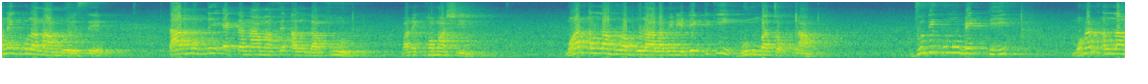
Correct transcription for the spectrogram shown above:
অনেকগুলা নাম রয়েছে। তার মধ্যে একটা নাম আছে আল গাফুর মানে ক্ষমাশীল। মহান আল্লাহ রাব্বুল আলমিন এটি একটি কি? গুণবাচক নাম। যদি কোনো ব্যক্তি মহান আল্লাহ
